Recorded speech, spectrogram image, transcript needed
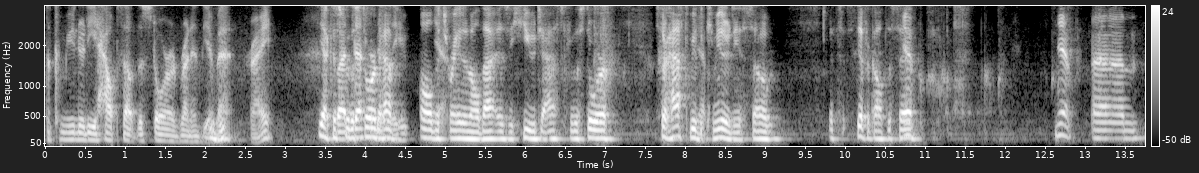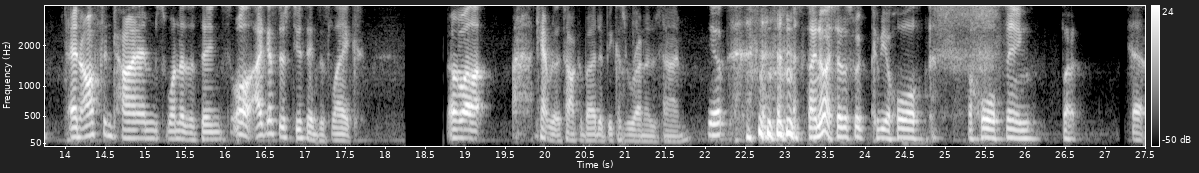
the community helps out the store and running the mm-hmm. event, right? Yeah, because for the store to have all the yeah. terrain and all that is a huge ask for the store. So there has to be yep. the community. So it's it's difficult to say. Yeah. Um, and oftentimes one of the things, well, I guess there's two things. It's like, oh well, I can't really talk about it because we're running out of time. Yep. I know. I said this could be a whole a whole thing, but yeah.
